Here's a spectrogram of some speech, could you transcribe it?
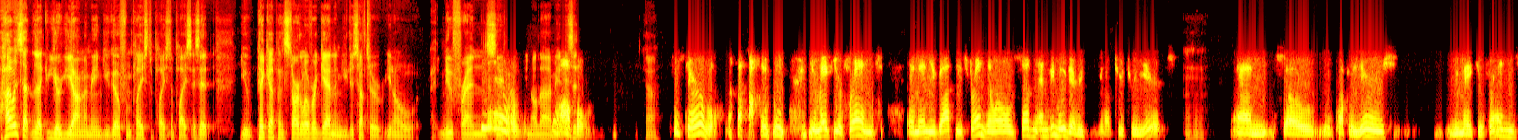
How is that like you're young? I mean, you go from place to place to place. Is it you pick up and start all over again and you just have to, you know, new friends, yeah, you know that? I mean, awful. is it Yeah. It's terrible. You make your friends and then you got these friends and all of a sudden and we moved every, you know, two, three years. Mm-hmm. And so a couple of years you make your friends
